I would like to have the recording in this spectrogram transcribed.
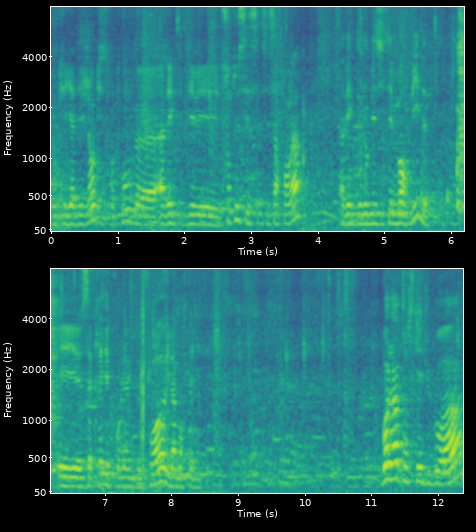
Donc il y a des gens qui se retrouvent euh, avec des, surtout ces, serpents-là, avec de l'obésité morbide, et ça crée des problèmes de foie et la mortalité. Voilà pour ce qui est du boa.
